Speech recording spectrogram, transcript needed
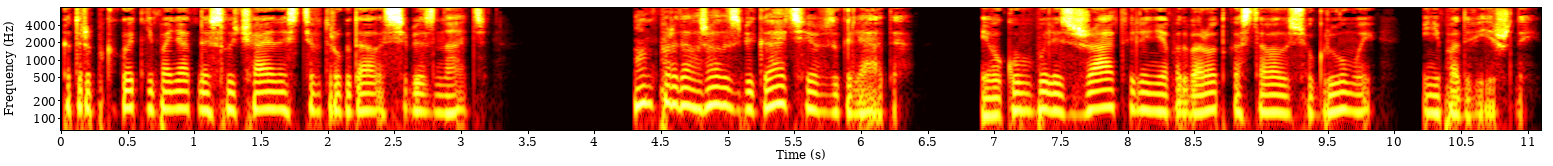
который по какой-то непонятной случайности вдруг дал о себе знать? Он продолжал избегать ее взгляда. Его губы были сжаты, линия подбородка оставалась угрюмой и неподвижной.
